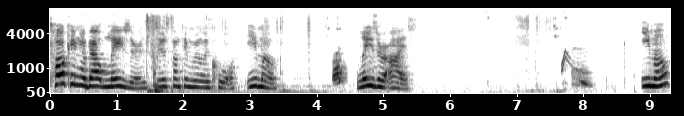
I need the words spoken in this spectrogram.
Talking about lasers, there's something really cool. Emo, laser eyes. Emo,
